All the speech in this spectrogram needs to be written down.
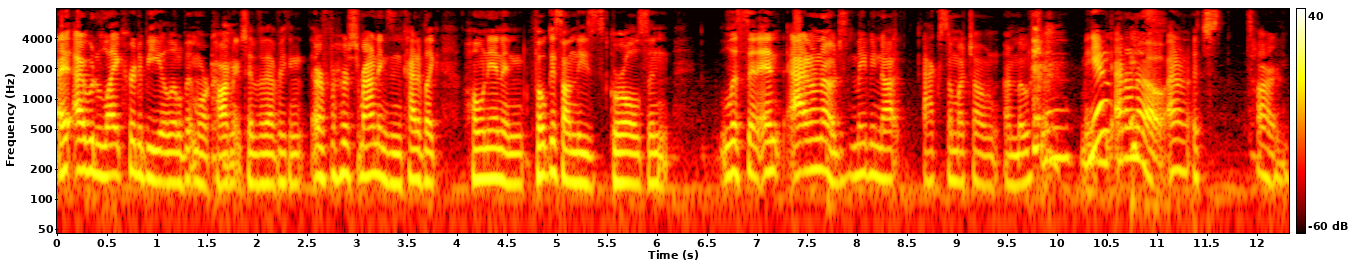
I, I would like her to be a little bit more cognitive of everything or for her surroundings and kind of like hone in and focus on these girls and listen. And I don't know, just maybe not act so much on emotion. Maybe Yeah, I don't know. I don't. It's it's hard.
